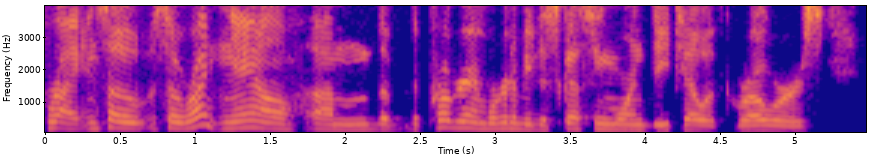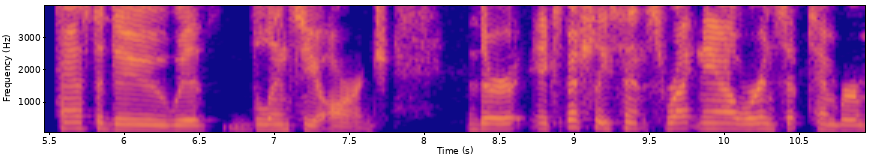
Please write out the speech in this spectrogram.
Right, and so so right now um, the the program we're going to be discussing more in detail with growers has to do with Valencia orange. They're especially since right now we're in September,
